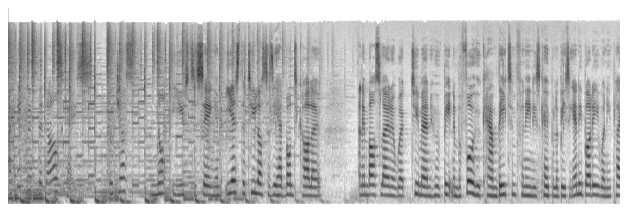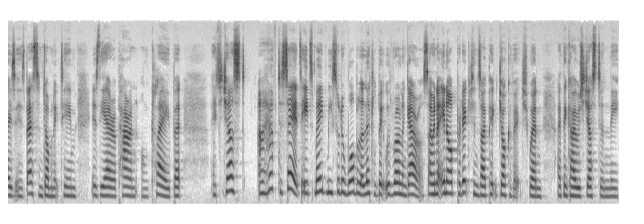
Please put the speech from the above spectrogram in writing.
I think with Nadal's case, we're just not used to seeing him. Yes, the two losses he had, Monte Carlo and in Barcelona, were two men who have beaten him before, who can beat him. Fognini's capable of beating anybody when he plays at his best, and Dominic Thiem is the heir apparent on clay. But it's just I have to say, it's it's made me sort of wobble a little bit with Roland Garros. I mean, in our predictions, I picked Djokovic when I think I was just in the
